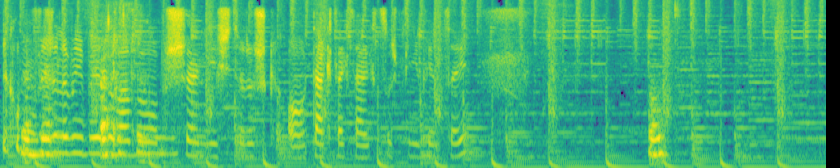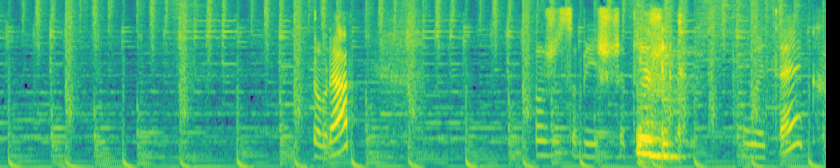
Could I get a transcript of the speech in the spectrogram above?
Tylko mówię, że lepiej by A to chyba było przenieść troszkę. O, tak, tak, tak, coś mniej więcej. O. Dobra. Może sobie jeszcze Jest troszkę płytek.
